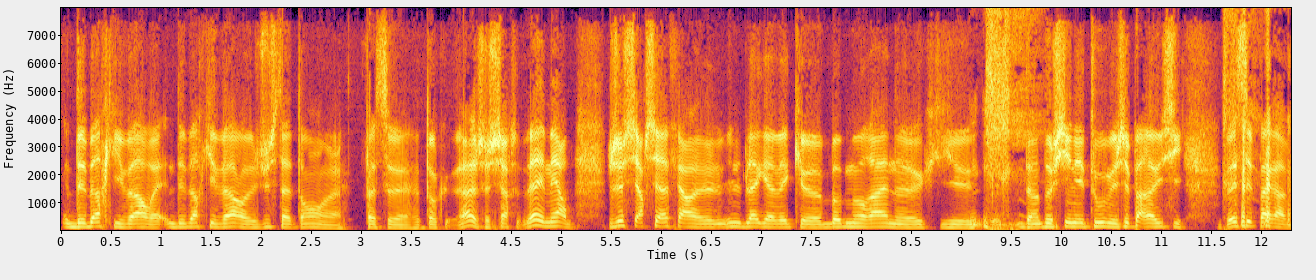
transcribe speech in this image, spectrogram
Débarque Ivar, ouais. Débarque Ivar euh, juste à temps. Euh, face, euh, Ah, je cherche. Eh merde Je cherchais à faire une blague avec Bob Moran qui d'Indochine et tout, mais j'ai pas réussi. Mais c'est pas grave.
